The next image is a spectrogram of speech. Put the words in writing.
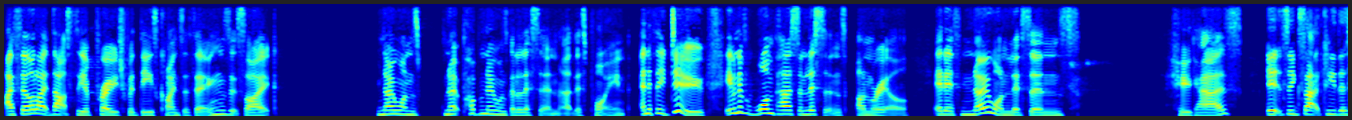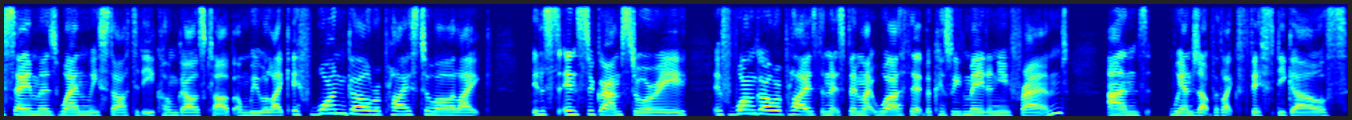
I feel like that's the approach with these kinds of things. It's like, no one's, no, probably no one's going to listen at this point. And if they do, even if one person listens, unreal. And if no one listens, who cares? It's exactly the same as when we started Ecomm Girls Club and we were like, if one girl replies to our like Instagram story, if one girl replies, then it's been like worth it because we've made a new friend. And we ended up with like 50 girls,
